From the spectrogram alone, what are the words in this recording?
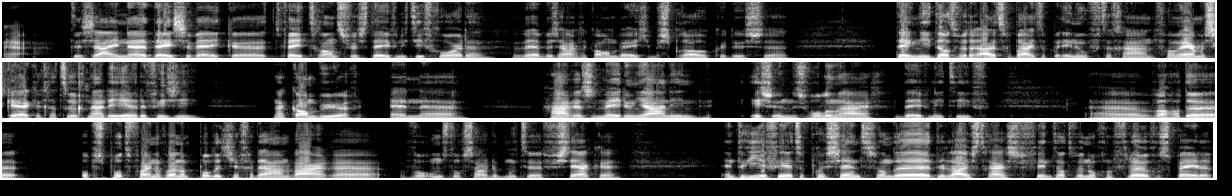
Ja. Er zijn uh, deze week uh, twee transfers definitief geworden. We hebben ze eigenlijk al een beetje besproken. Dus ik denk niet dat we er uitgebreid op in hoeven te gaan. Van Wermerskerken gaat terug naar de Eredivisie. Naar Cambuur. En Haris Medunjanin is een Zwollenaar, definitief. we hadden op Spotify nog wel een polletje gedaan waar we ons nog zouden moeten versterken. En 43% van de, de luisteraars vindt dat we nog een vleugelspeler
